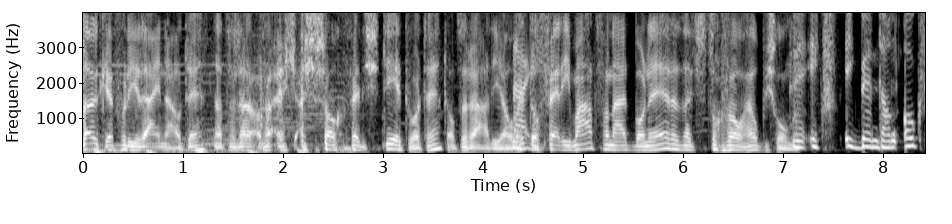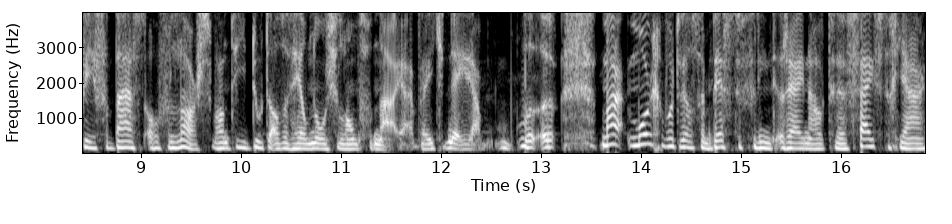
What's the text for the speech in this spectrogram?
Leuk hè, voor die Reinoud, hè? Dat als, je, als je zo gefeliciteerd wordt hè, op de radio. Nou, hè, door ik- Ferry Maat vanuit Bonaire, dat is toch wel heel bijzonder. Nee, ik, ik ben dan ook weer verbaasd over Lars. Want die doet altijd heel nonchalant van... nou ja, weet je, nee, ja... eh. Maar morgen wordt wel zijn beste vriend Reinoud eh, 50 jaar.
